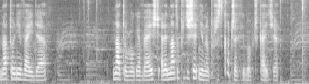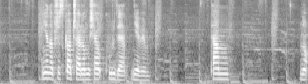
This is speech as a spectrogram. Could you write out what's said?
na to nie wejdę. Na to mogę wejść, ale na to przecież... Nie no, przeskoczę chyba, czekajcie. Nie no, przeskoczę, ale musiał... Kurde, nie wiem. Tam... No.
